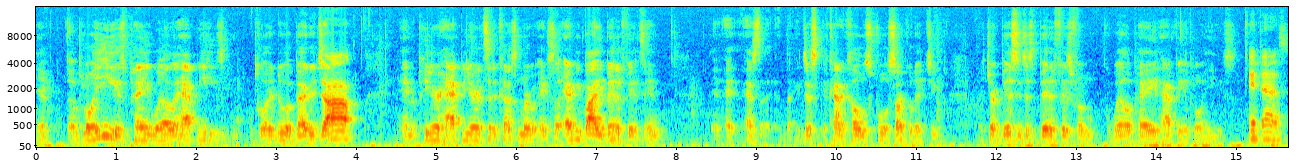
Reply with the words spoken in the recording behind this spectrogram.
If the employee is paid well and happy, he's going to do a better job and appear happier to the customer, and so everybody benefits. And as it just it kind of goes full circle that you that your business just benefits from well-paid, happy employees. It does.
